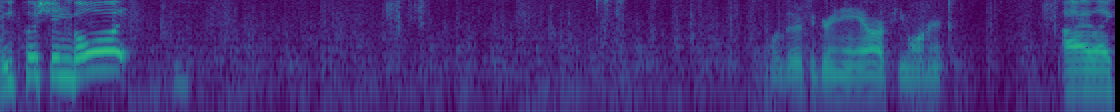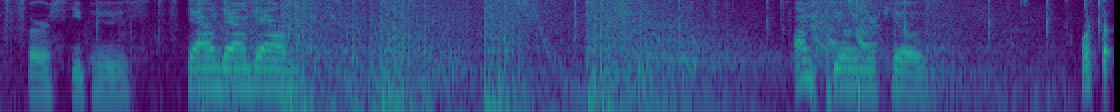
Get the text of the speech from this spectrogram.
We pushing, boy! Well, there's a green AR if you want it. I like bursty poos. Down, down, down. I'm stealing your kills. What the?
